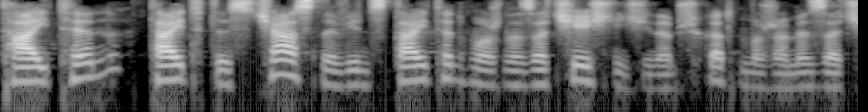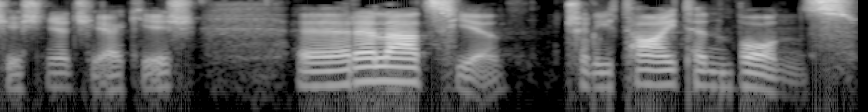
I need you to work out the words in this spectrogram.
Tighten, tight to jest ciasne, więc tighten można zacieśnić i na przykład możemy zacieśniać jakieś e, relacje, czyli tighten bonds.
